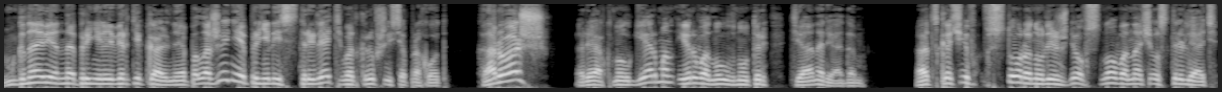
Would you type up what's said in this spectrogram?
мгновенно приняли вертикальное положение, принялись стрелять в открывшийся проход. «Хорош!» — рявкнул Герман и рванул внутрь, Тиана рядом. Отскочив в сторону, Лежнев снова начал стрелять,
